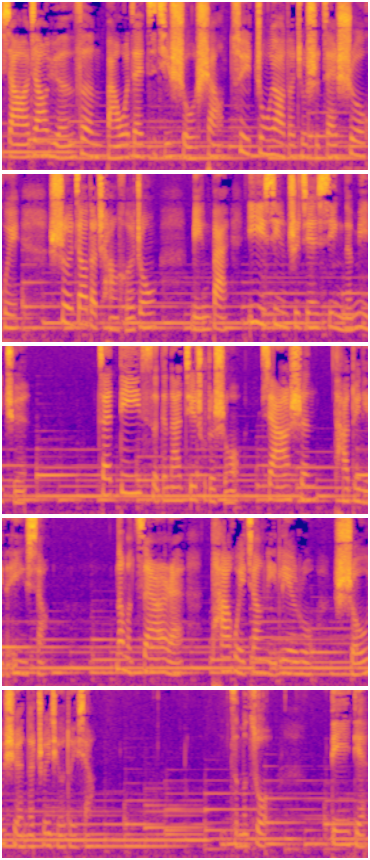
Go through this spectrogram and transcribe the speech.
想要将缘分把握在自己手上，最重要的就是在社会、社交的场合中，明白异性之间吸引的秘诀。在第一次跟他接触的时候，加深他对你的印象，那么自然而然他会将你列入首选的追求对象。怎么做？第一点，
